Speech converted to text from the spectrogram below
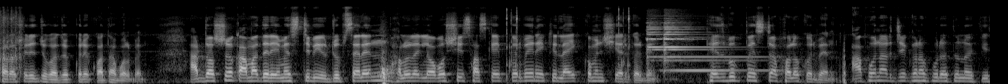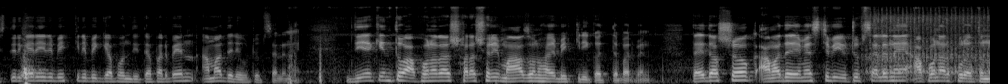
সরাসরি যোগাযোগ করে কথা বলবেন। আর দর্শক, আমাদের M S TV YouTube channel ভালো লাগলে অবশ্যই সাবস্ক্রাইব করবেন, একটি লাইক কমেন্ট শেয়ার করবেন। ফেসবুক পেজটা ফলো করবেন। আপনার যে কোনো পুরাতন কিস্তির গাড়ির বিক্রি বিজ্ঞাপন দিতে পারবেন আমাদের ইউটিউব চ্যানেলে দিয়ে কিন্তু আপনারা সরাসরি মাহাজন হয়ে বিক্রি করতে পারবেন। তাই দর্শক, আমাদের এম এস টিভি ইউটিউব চ্যানেলে আপনার পুরাতন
